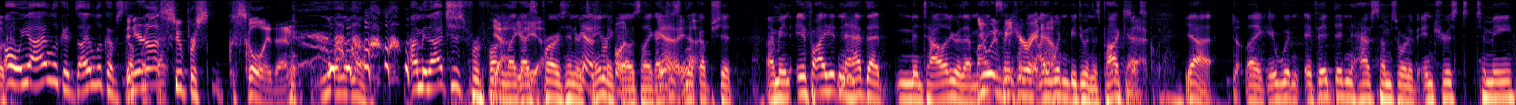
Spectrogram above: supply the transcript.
Okay. Oh yeah, I look at I look up stuff. then you're like not that. super scully then. No, no, no. I mean, that's just for fun. Yeah, like yeah, as yeah. far as Yeah, it's for entertainment goes, like I just look up shit. I mean, if I didn't have that mentality or that mindset, wouldn't be here me, right I now. wouldn't be doing this podcast. Exactly. Yeah, like it wouldn't if it didn't have some sort of interest to me.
